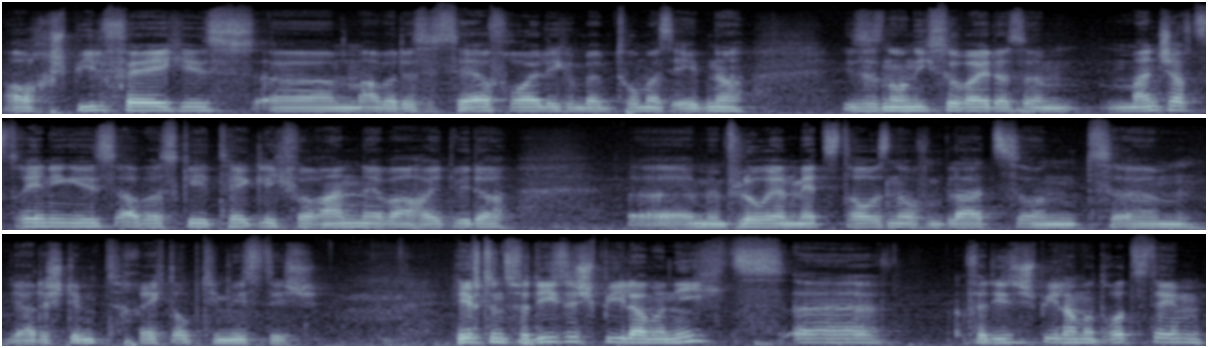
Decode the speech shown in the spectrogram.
auch spielfähig ist, ähm, aber das ist sehr erfreulich. Und beim Thomas Ebner ist es noch nicht so weit, dass er im Mannschaftstraining ist, aber es geht täglich voran. Er war heute wieder äh, mit Florian Metz draußen auf dem Platz und ähm, ja, das stimmt recht optimistisch. Hilft uns für dieses Spiel aber nichts. Äh, für dieses Spiel haben wir trotzdem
